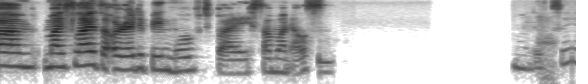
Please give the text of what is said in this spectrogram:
Um, my slides are already being moved by someone else. Let's see.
